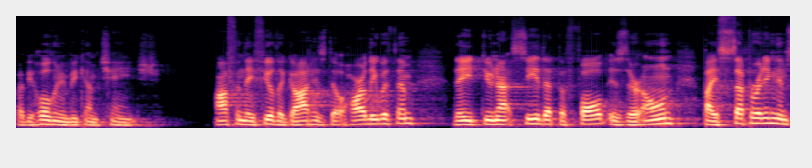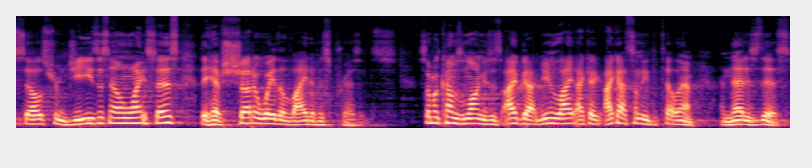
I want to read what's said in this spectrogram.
By beholding, we become changed. Often they feel that God has dealt hardly with them. They do not see that the fault is their own. By separating themselves from Jesus, Ellen White says, they have shut away the light of his presence. Someone comes along and says, I've got new light. I got, I got something to tell them. And that is this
